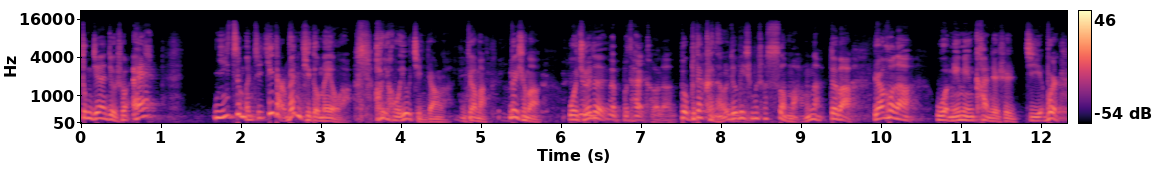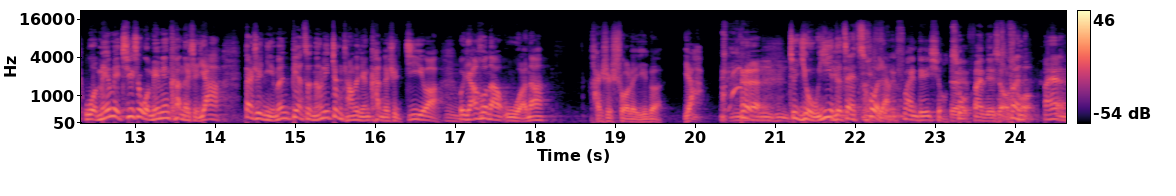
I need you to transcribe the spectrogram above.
中间就说：“哎，你怎么这一点问题都没有啊？”哎呀，我又紧张了，你知道吗？为什么？我觉得那不太可能。不不太可能，就为什么说色盲呢？对吧？然后呢，我明明看的是鸡，不是我明明其实我明明看的是鸭，但是你们变色能力正常的人看的是鸡吧？然后呢，我呢，还是说了一个鸭，就有意的在错两个。犯点小错，。犯点小错。哎，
